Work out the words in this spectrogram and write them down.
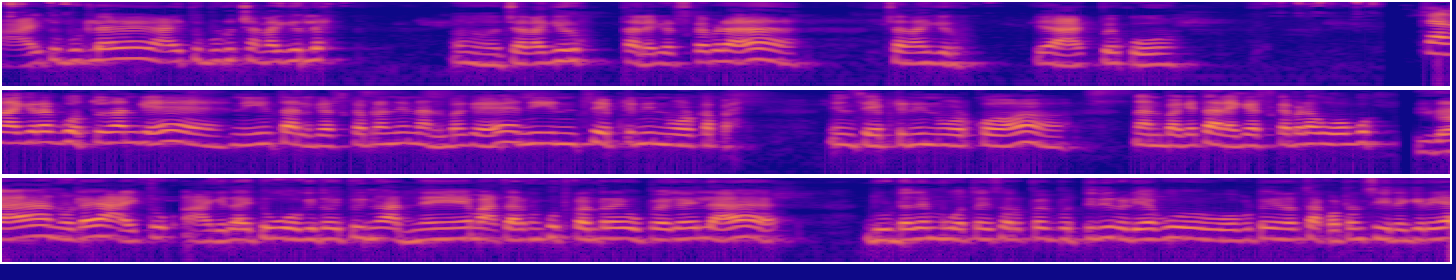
ಆಯಿತು ಬಿಡ್ಲೆ ಆಯಿತು ಬಿಡು ಚೆನ್ನಾಗಿರ್ಲೆ. ಹ್ಞೂ ಚೆನ್ನಾಗಿರು ತಲೆಗೆಡ್ಸ್ಕೊಬೇಡ. ಚೆನ್ನಾಗಿರು ಯಾಕೆ ಬೇಕು? ಚೆನ್ನಾಗಿರೋ ಗೊತ್ತು ನನಗೆ. ನೀನು ತಲೆಗೆಡ್ಸ್ಕೊಬೇಡ ನೀನು ನನ್ನ ಬಗ್ಗೆ. ನೀನು ಸೇಫ್ಟಿ ನೀನು ನೋಡ್ಕಪ್ಪ. ನಿನ್ನ ಸೇಫ್ಟಿ ನೀನು ನೋಡ್ಕೋ. ನನ್ನ ಬಗ್ಗೆ ತಲೆಗೆಡ್ಸ್ಕೊಬೇಡ ಹೋಗು. ಈಗ ನೋಡ್ರೆ ಆಯಿತು ಆಗಿದಾಯ್ತು ಹೋಗಿದೋಯ್ತು. ಇನ್ನು ಅದನ್ನೇ ಮಾತಾಡ್ಕೊಂಡು ಕೂತ್ಕೊಂಡ್ರೆ ಉಪಯೋಗ ಇಲ್ಲ. ದುಡ್ಡದೆ ಮೂವತ್ತೈದು ಸಾವಿರ ರೂಪಾಯಿ ಬರ್ತೀನಿ ರೆಡಿಯಾಗು ಹೋಗ್ಬಿಟ್ಟು ಏನಾರು ತಗೊಟ್ಟಂದು ಸೀರೆ ಗಿರಿಯ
